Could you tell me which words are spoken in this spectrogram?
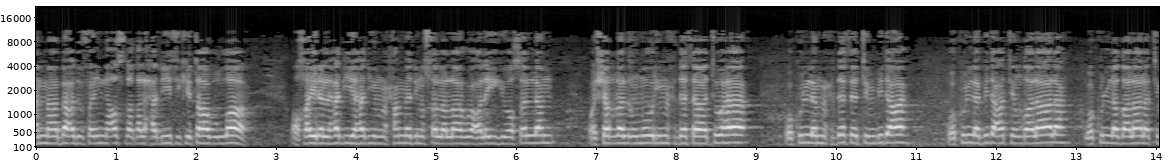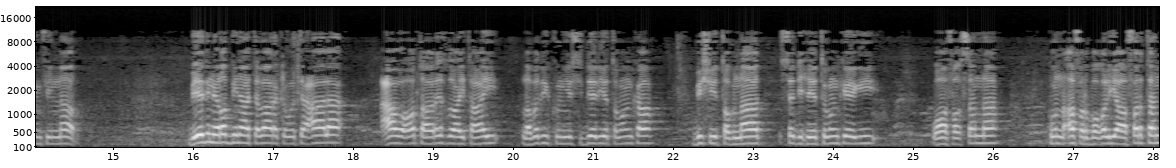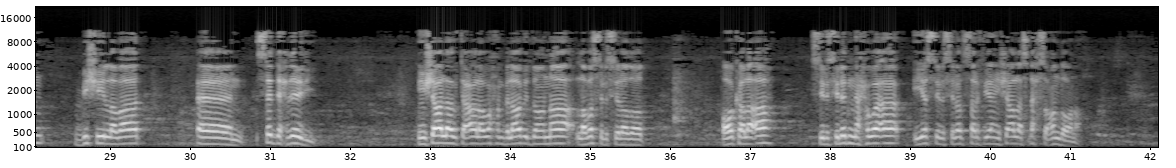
أما بعد فإن أصدق الحديث كتاب الله وخير الهدي هدي محمد صلى الله عليه وسلم وشر الأمور محدثاتها وكل محدثة بدعة وكل بدعة ضلالة وكل ضلالة في النار بإذن ربنا تبارك وتعالى caawa oo taariikhdu ay tahay labadii kun iyo siddeed iyo tobanka bishii tobnaad saddex iyo tobankeegii waafaqsanna kun afar boqol iyo afartan bishii labaad saddexdeedii insha allahu tacaala waxaan bilaabi doonaa laba silsiladood. Oo kale ah silsilad naxwoa iyo silsilad sarfiya insha allah isdhex socon doona.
